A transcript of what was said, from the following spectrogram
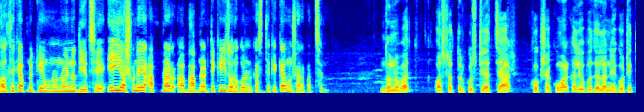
দল থেকে আপনাকে মনোনয়ন দিয়েছে। এই আসনে আপনার ভাবনাটিকেই জনগণের কাছ থেকে কেমন সাড়া পাচ্ছেন? ধন্যবাদ। অষ্টাত্তর কুষ্টিয়া চার, খোকসা কুমারখালী উপজেলা নিয়ে গঠিত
